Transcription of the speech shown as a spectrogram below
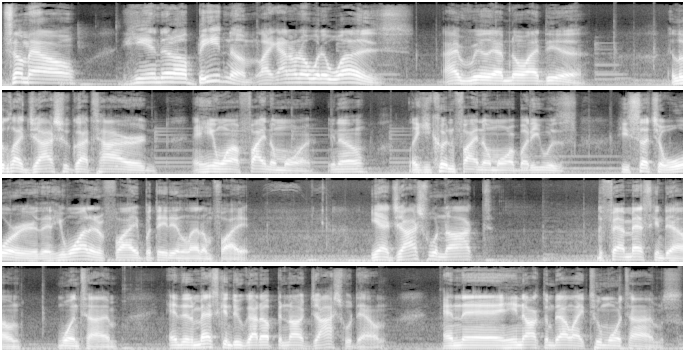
Somehow he ended up beating him. Like, I don't know what it was. I really have no idea. It looked like Joshua got tired and he didn't want to fight no more, you know? Like he couldn't fight no more, but he was he's such a warrior that he wanted to fight, but they didn't let him fight. Yeah, Joshua knocked the fat Mexican down one time, and then the Mexican dude got up and knocked Joshua down, and then he knocked him down like two more times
